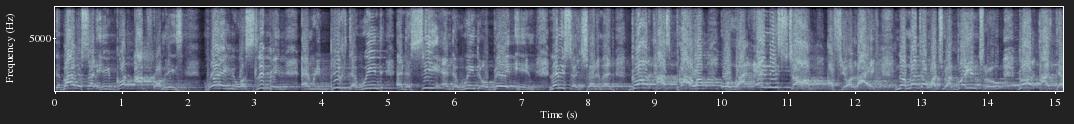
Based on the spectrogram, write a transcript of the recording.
The Bible said he got up from his where he was sleeping and rebuked the wind and the sea and the wind obeyed him. Ladies and gentlemen, God has power over any storm of your life. No matter what you are going through, God has the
